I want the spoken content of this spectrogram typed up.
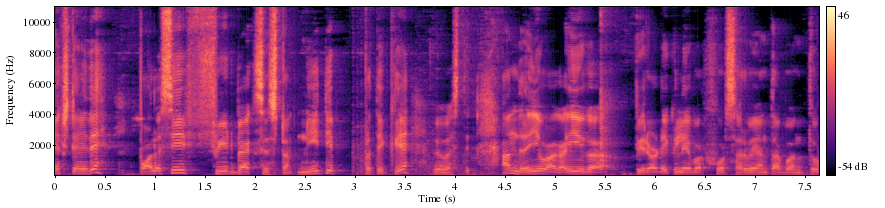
ನೆಕ್ಸ್ಟ್ ಏನಿದೆ? ಪಾಲಿಸಿ ಫೀಡ್ಬ್ಯಾಕ್ ಸಿಸ್ಟಮ್ ನೀತಿ ಪ್ರತಿಕ್ರಿಯೆ ವ್ಯವಸ್ಥೆ. ಅಂದರೆ ಇವಾಗ ಈಗ ಪಿರಿಯಾಡಿಕ್ ಲೇಬರ್ ಫೋರ್ಸ್ ಸರ್ವೆ ಅಂತ ಬಂತು.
